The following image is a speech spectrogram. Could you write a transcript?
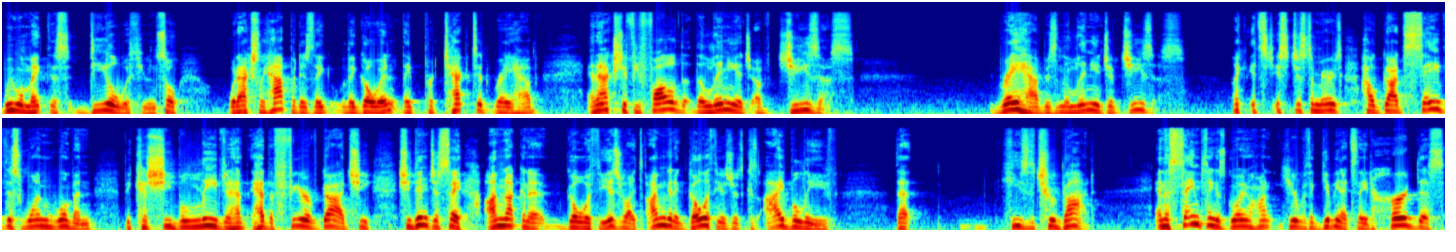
We will make this deal with you. And so what actually happened is they, they go in, they protected Rahab. And actually, if you follow the, the lineage of Jesus, Rahab is in the lineage of Jesus. Like, it's, it's just amazing how God saved this one woman because she believed and had, had the fear of God. She, she didn't just say, I'm not going to go with the Israelites. I'm going to go with the Israelites because I believe that He's the true God. And the same thing is going on here with the Gibeonites. They'd heard this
